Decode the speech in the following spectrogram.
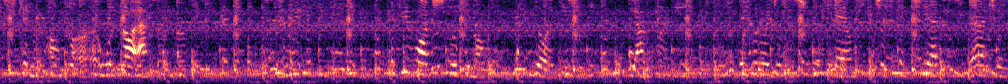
Like Skid Pump would not act like this. If you've watched Spooky Month, I feel like you should be out of character. They literally do a spooky dance just to get actually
